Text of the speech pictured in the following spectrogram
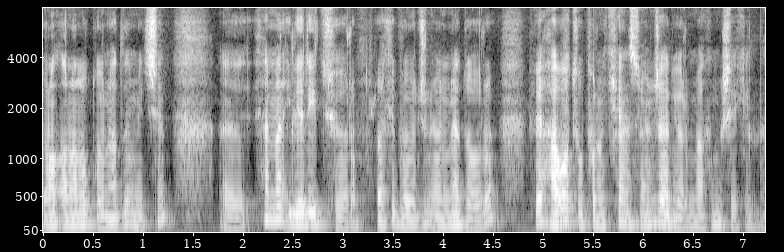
analog oynadığım için e, hemen ileri itiyorum. Rakip oyuncunun önüne doğru ve hava topunu kendisi önce alıyorum. Bakın bu şekilde.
